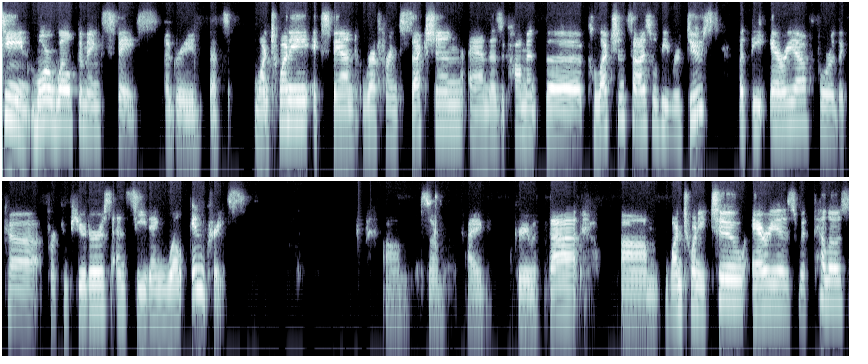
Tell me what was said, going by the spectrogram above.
teen more welcoming space. Agreed. That's 120, expand reference section. And there's a comment, the collection size will be reduced, but the area for the for computers and seating will increase. Um, so I agree with that. Um, 122, areas with pillows,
